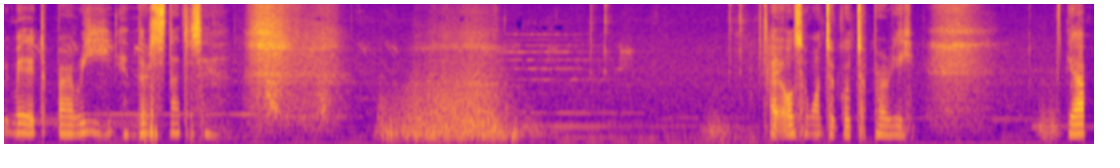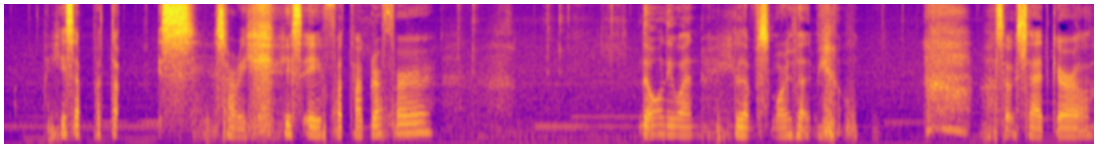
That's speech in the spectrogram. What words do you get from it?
We made it to Paris and there's not. I also want to go to Paris. Yep, he's a photo. Sorry, he's a photographer the only one he loves more than me. so sad, girl.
